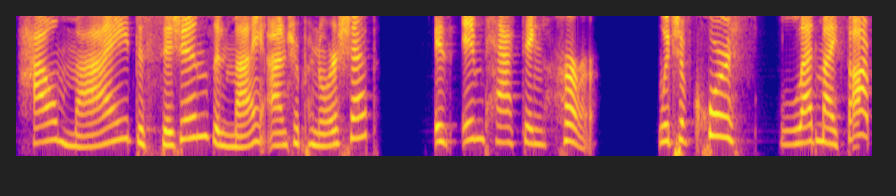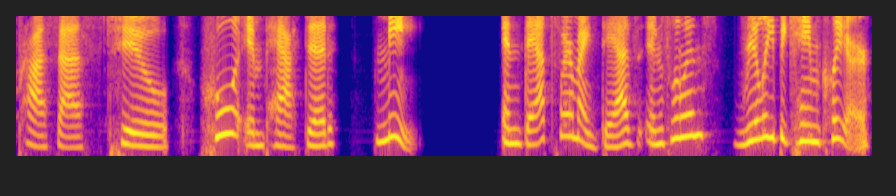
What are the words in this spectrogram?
how my decisions and my entrepreneurship is impacting her, which of course led my thought process to who impacted me. And that's where my dad's influence really became clear.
